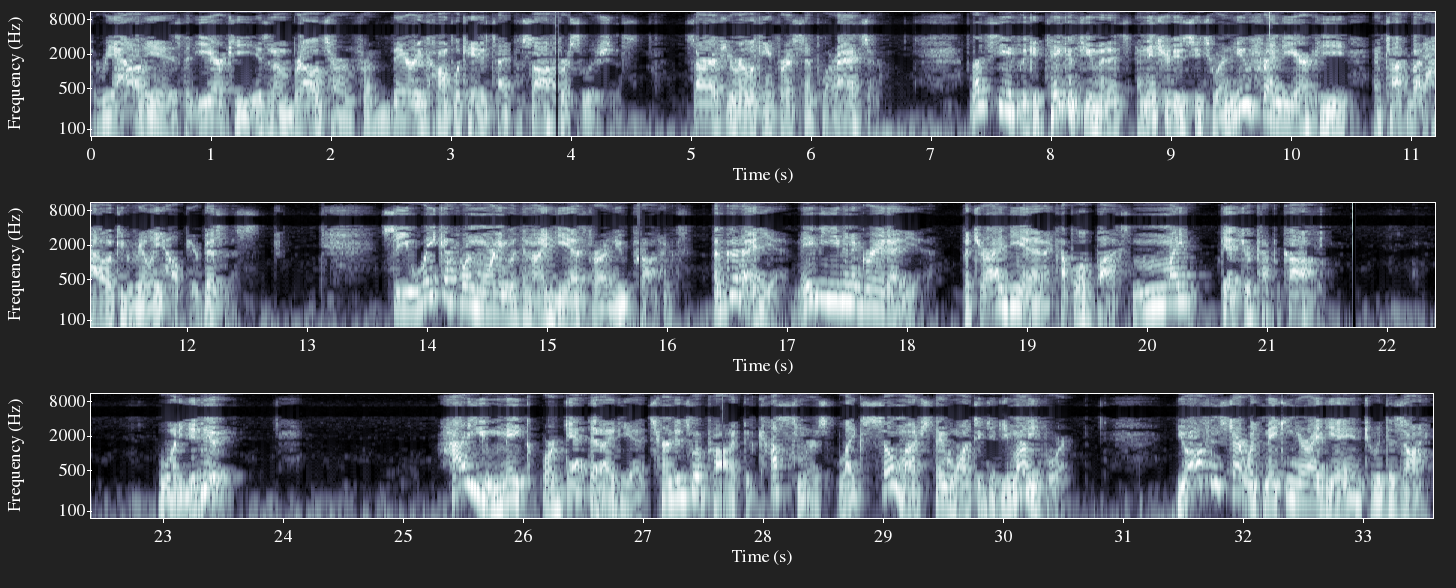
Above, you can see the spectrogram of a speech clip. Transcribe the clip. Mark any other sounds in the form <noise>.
The reality is that ERP is an umbrella term for a very complicated type of software solutions. Sorry if you were looking for a simpler answer. Let's see if we could take a few minutes and introduce you to our new friend ERP and talk about how it could really help your business. So you wake up one morning with an idea for a new product. A good idea, maybe even a great idea. But your idea and a couple of bucks might get you a cup of coffee. What do you do? How do you make or get that idea turned into a product that customers like so much they want to give you money for it? You often start with making your idea into a design.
